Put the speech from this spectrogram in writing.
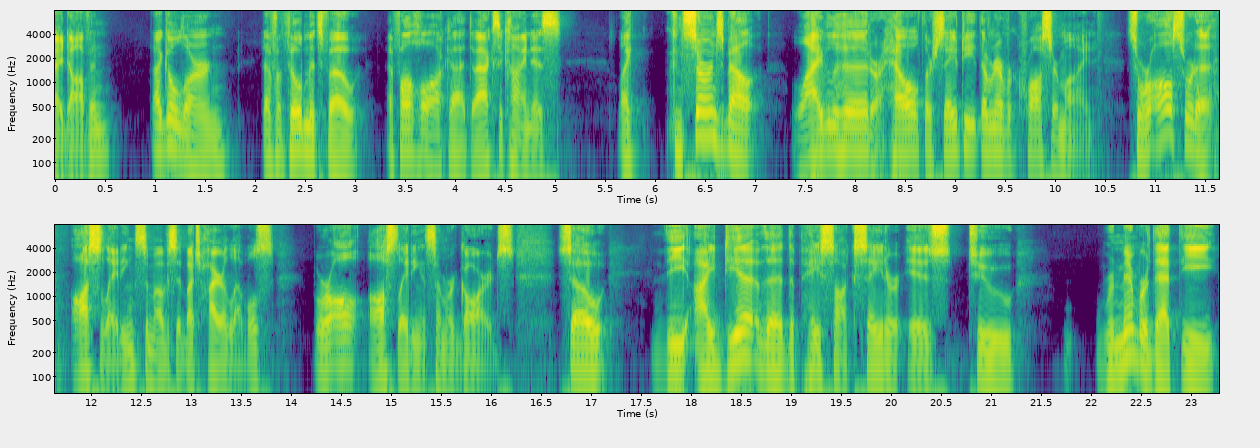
I daven? I go learn? I fulfill mitzvot, I follow halakha? I acts of kindness? Like concerns about livelihood or health or safety would never cross our mind. So we're all sort of oscillating, some of us at much higher levels, but we're all oscillating in some regards. So the idea of the, the Pesach Seder is to remember that the,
